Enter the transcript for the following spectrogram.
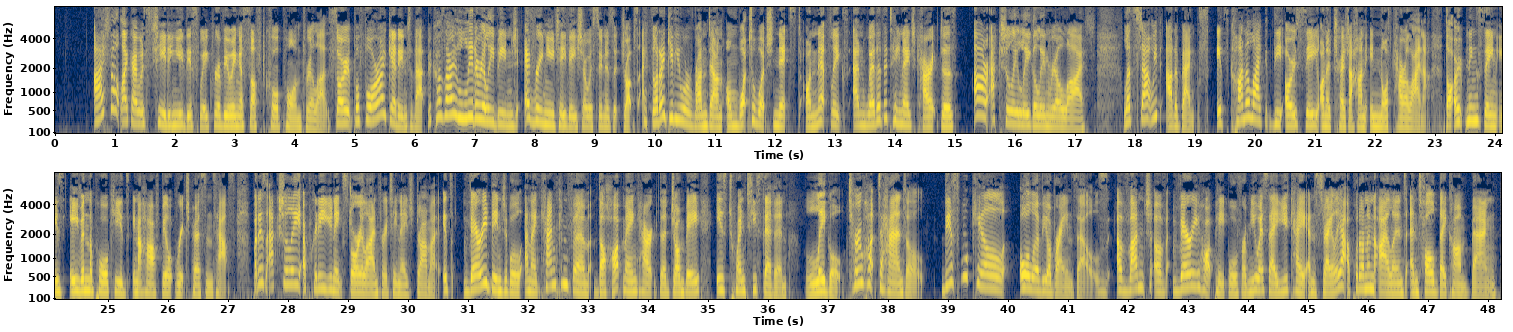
I felt like I was cheating you this week reviewing a softcore porn thriller. So before I get into that, because I literally binge every new TV show as soon as it drops, I thought I'd give you a rundown on what to watch next on Netflix and whether the teenage characters are actually legal in real life. Let's start with Outer Banks. It's kind of like the OC on a treasure hunt in North Carolina. The opening scene is even the poor kids in a half built rich person's house, but it's actually a pretty unique storyline for a teenage drama. It's very bingeable, and I can confirm the hot main character, John B, is 27. Legal. Too hot to handle. This will kill all of your brain cells. A bunch of very hot people from USA, UK, and Australia are put on an island and told they can't bang.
